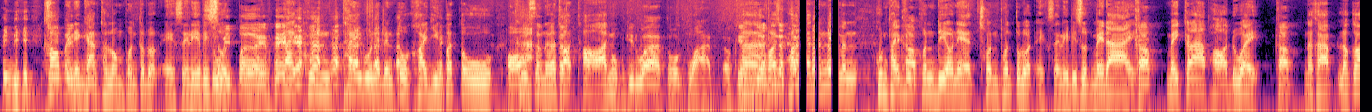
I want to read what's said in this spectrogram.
ไอ้นี่เข้าไปในการถล่มพลตำรวจเอกเสรีพิสุทสวีธิ์ปเปอร์ไหมแต่คุณไทยบุญเนี่ยเป็นตัวคอยยิงประตูอ๋อคือเสนอถอดถอนผมคิดว่าตัวกวาดโอเคอ่าเพราะเพราะฉะนั้นเนี่ยมันคุณไพบูลย์คนเดียวเนี่ยชนพลตำรวจเอกเสรีพิสุทธิ์ไม่ได้ครับไม่กล้าพอด้วยครับนะครับแล้วก็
